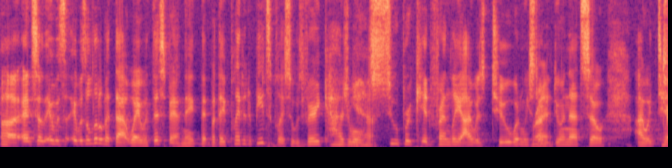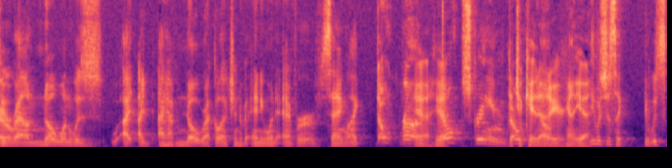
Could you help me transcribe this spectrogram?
uh, and so it was it was a little bit that way with this band. They, they but they played at a pizza place, so it was very casual, Yeah. super kid friendly. I was two when we started Right. doing that, so I would tear Two. around. No one was. I, I I have no recollection of anyone ever saying like, "Don't run, Yeah, yeah. don't scream, Get your don't," kid you know. here, kinda- yeah. it was just like it was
